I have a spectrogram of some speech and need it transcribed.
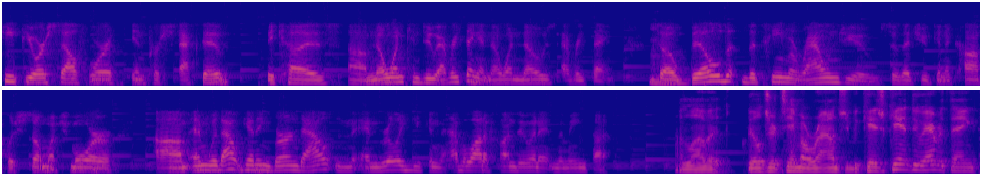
keep your self worth in perspective because um, no one can do everything and no one knows everything. Mm-hmm. So build the team around you so that you can accomplish so much more um, and without getting burned out. And, and really, you can have a lot of fun doing it in the meantime. I love it. Build your team around you because you can't do everything,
